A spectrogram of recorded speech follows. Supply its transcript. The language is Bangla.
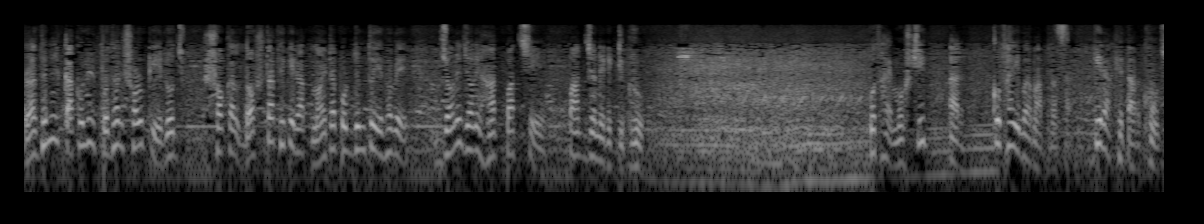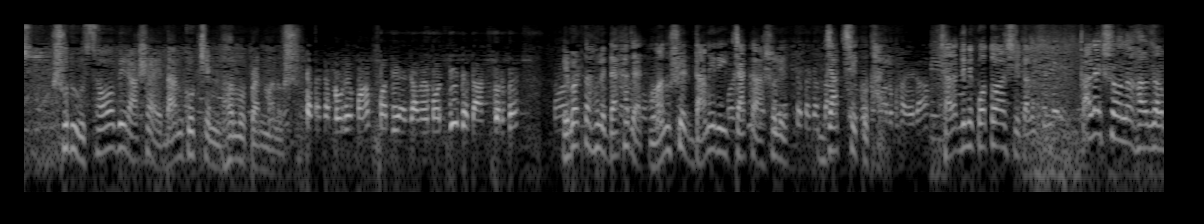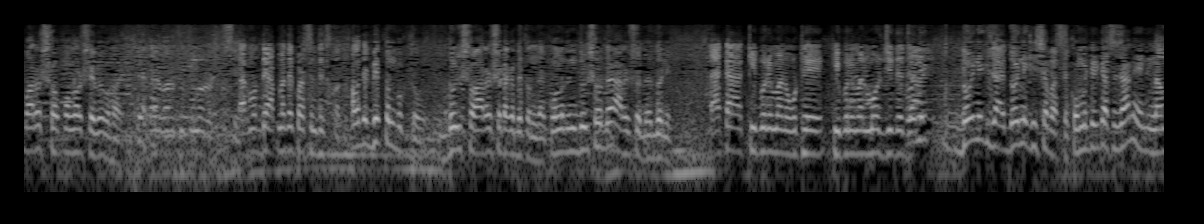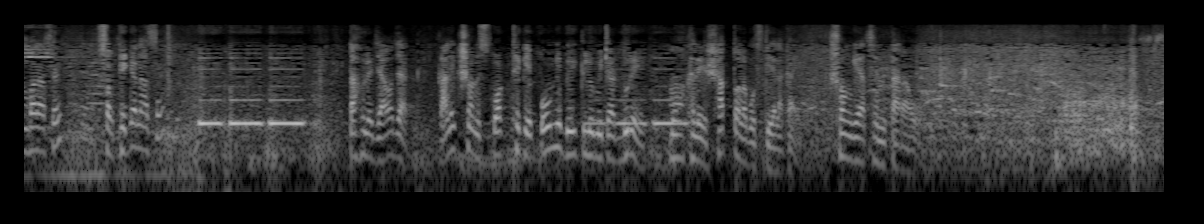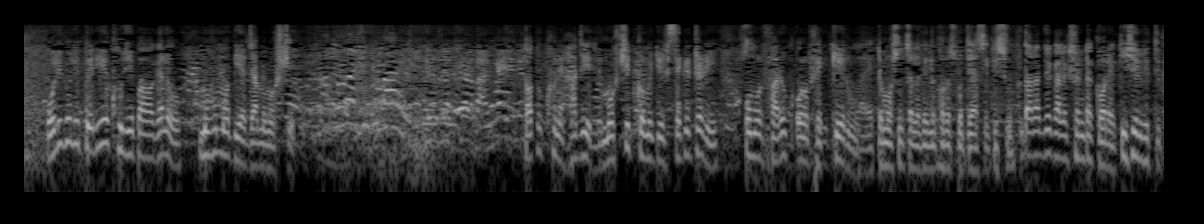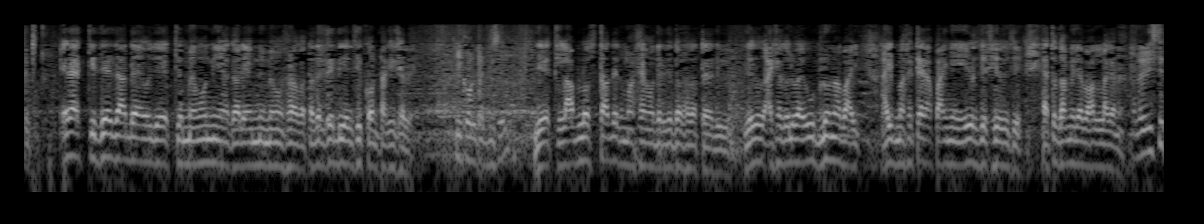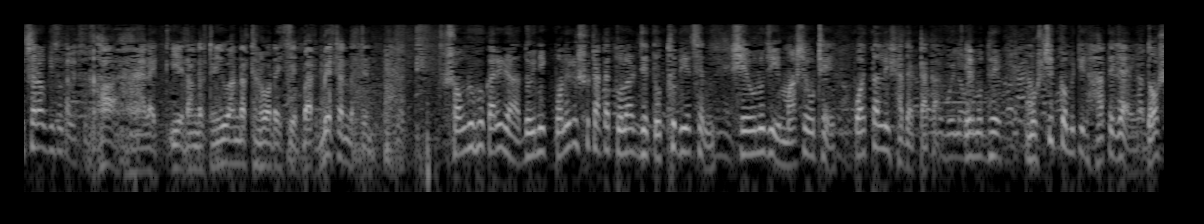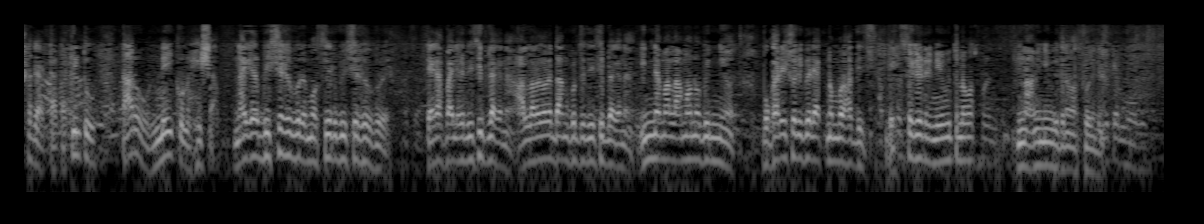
রাজধানীর কাকলির প্রধান সড়কে রোজ সকাল দশটা থেকে রাত নয়টা পর্যন্ত এভাবে জনে জনে হাত পাচ্ছে পাঁচজনের একটি গ্রুপ। কোথায় মসজিদ আর কোথায় বা মাদ্রাসা? কে রাখে তার খোঁজ? শুধু সওয়াবের আশায় দান করছেন ধর্মপ্রাণ মানুষ। দান করবে। এবার তাহলে দেখা যাক মানুষের দানের এই টাকা আসলে যাচ্ছে কোথায়। সারাদিনে কত আসে কালেকশন কালেকশন হাজার বারোশো পনেরোশো এভাবে হয়। তার মধ্যে আপনাদের পার্সেন্টেজ কত? আমাদের বেতনভুক্ত। দুইশো আড়াইশো টাকা বেতন দেয়। কোনোদিন দুইশো দেয় আড়াইশো দেয় দৈনিক। টাকা কি পরিমাণ ওঠে কি পরিমাণ মসজিদে যায়? দৈনিক দৈনিক যায় দৈনিক হিসাব আছে। কমিটির কাছে জানে নাম্বার আছে সব ঠিকানা আছে। তাহলে যাওয়া যাক। কালেকশন স্পট থেকে পৌনে দুই কিলোমিটার দূরে মহাখালীর সাততলা বস্তি এলাকায়। সঙ্গে আছেন তারাও। অলিগলি পেরিয়ে খুঁজে পাওয়া গেল মোহাম্মদিয়া জামে মসজিদ। ততক্ষণে হাজির মসজিদ কমিটির সেক্রেটারি ওমর ফারুক ওরফে কেরু। একটা মসজিদ চালা দিলে খরচপতি আছে কিছু। তারা যে কালেকশনটা করে কিসের ভিত্তিতে? এরা কি যে যা দেয় ওই যে একটু মেমো নিয়ে করে এমনি মেমো ছাড়া তাদেরকে দিয়েছি কন্ট্রাক্ট হিসেবে। কি কন্ট্যাক্ট যে ক্লাব লস তাদের মাসে আমাদেরকে দশ হাজার টাকা দিবে। যেহেতু আশা করি ভাই উঠল না ভাই মাসে টাকা পাইনি এই হয়েছে সে হয়েছে এত দাম মিলে ভালো লাগে না। মানে রিসিভ ছাড়াও কিছু কালেকশন হ্যাঁ হ্যাঁ right yeah understand you understand what I say but best understand সংগ্রহকারীরা দৈনিক পনেরোশো টাকা তোলার যে তথ্য দিয়েছেন সে অনুযায়ী মাসে ওঠে পঁয়তাল্লিশ হাজার টাকা। এর মধ্যে মসজিদ কমিটির হাতে যায় দশ হাজার টাকা কিন্তু তারও নেই কোনো হিসাব। নাইকার বিশ্বের উপরে মসজিদের বিশ্বের উপরে। টাকা পাইলে রিসিভ লাগে না। আল্লাহর ঘরে দান করতে রিসিভ লাগে না। ইন্নামাল আমানো বিনিয়ত বোখারি শরীফের এক নম্বর হাদিস। সেক্রেটারি নিয়মিত নামাজ পড়েন না আমি নিয়মিত নামাজ পড়ি না।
